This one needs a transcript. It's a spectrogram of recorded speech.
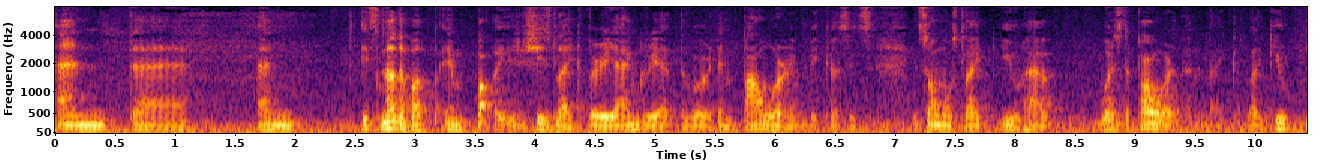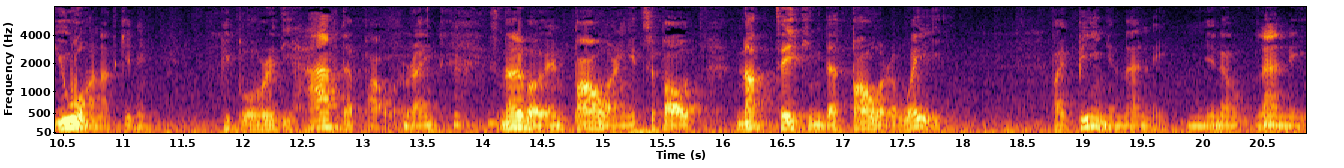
and uh, and it's not about empo- she's like very angry at the word empowering because it's it's almost like you have where's the power then? Like like you you are not giving people already have that power right? It's not about empowering it's about not taking that power away by being a nanny you know nanny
